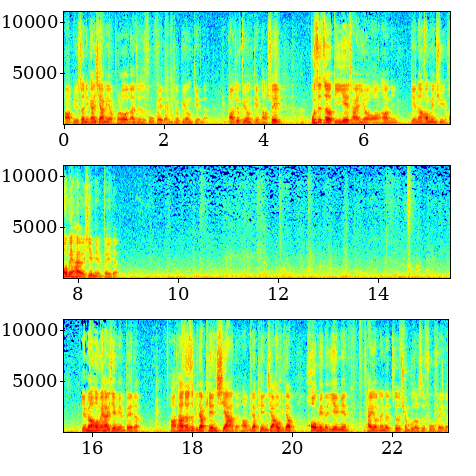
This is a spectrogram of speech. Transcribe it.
啊，比如说你看下面有 Pro，那就是付费的，你就不用点了，好，就不用点哈。所以不是只有第一页才有哦，哈，你。点到后面去，后面还有一些免费的，有没有？后面还有一些免费的，好，它就是比较偏下的哈，比较偏下或比较后面的页面才有那个，就全部都是付费的，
